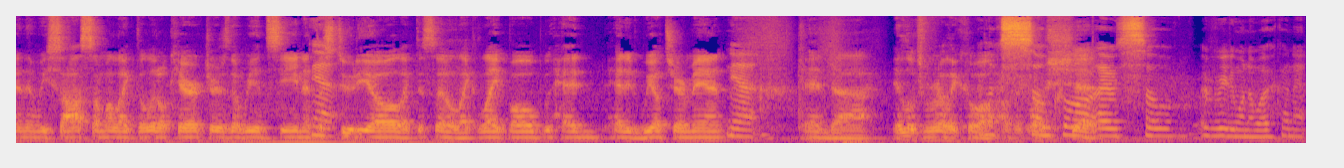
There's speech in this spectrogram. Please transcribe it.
And then we saw some of like the little characters that we had seen at the studio, like this little like light bulb head headed wheelchair man, Yeah. and uh, it looked really cool. It looks was so oh, cool. shit. I was so I really want to work on it.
